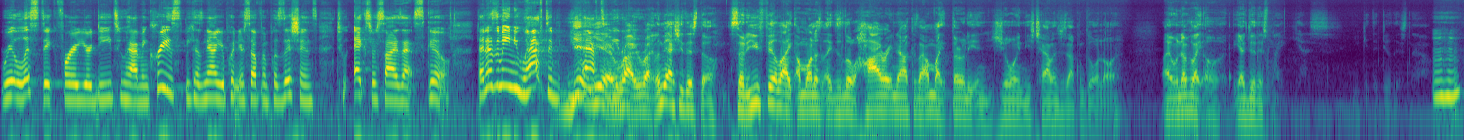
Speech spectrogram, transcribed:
realistic for your D to have increased because now you're putting yourself in positions to exercise that skill. That doesn't mean you have to. You Yeah, have yeah, to right, there. right. Let me ask you this though. So, do you feel like I'm on this, like this little high right now because I'm like thoroughly enjoying these challenges I've been going on? Like whenever like, oh, you gotta do this, I'm like, yes, you get to do this now. Mm-hmm.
